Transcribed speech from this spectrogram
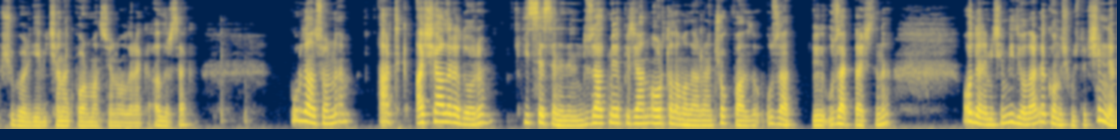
şu bölgeyi bir çanak formasyonu olarak alırsak buradan sonra artık aşağılara doğru hisse senedinin düzeltme yapacağını ortalamalardan çok fazla uzak, e, uzaklaştığını o dönem için videolarda konuşmuştuk. Şimdi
